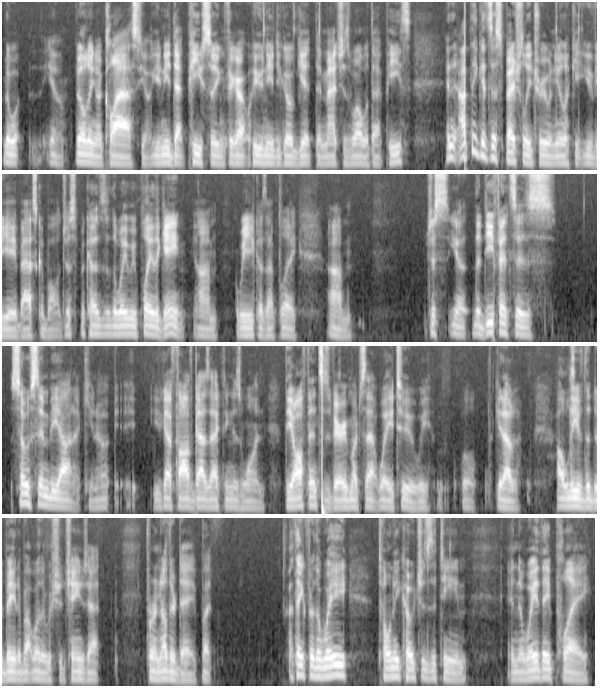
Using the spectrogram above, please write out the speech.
the you know building a class, you know, you need that piece so you can figure out who you need to go get that matches well with that piece. And I think it's especially true when you look at UVA basketball, just because of the way we play the game. Um, we, because I play, um, just you know, the defense is so symbiotic. You know, you've got five guys acting as one. The offense is very much that way too. We will get out. Of, I'll leave the debate about whether we should change that for another day. But I think for the way Tony coaches the team and the way they play,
